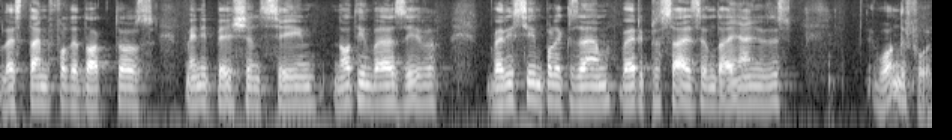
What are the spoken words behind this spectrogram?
less time for the doctors, many patients seen, not invasive, very simple exam, very precise in diagnosis. Wonderful.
